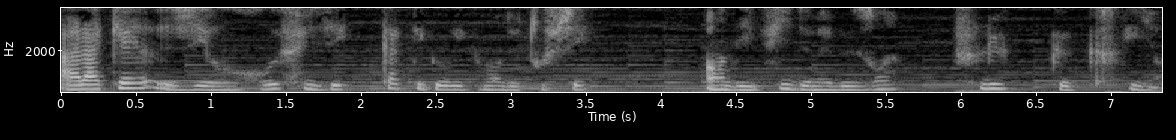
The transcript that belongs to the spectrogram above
à laquelle j'ai refusé catégoriquement de toucher, en dépit de mes besoins plus que criants.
